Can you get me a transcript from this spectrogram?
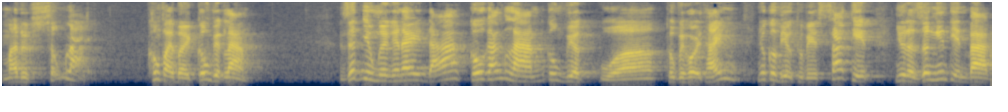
mà được sống lại. Không phải bởi công việc làm. Rất nhiều người ngày nay đã cố gắng làm những công việc của thuộc về hội thánh, những công việc thuộc về xác thịt như là dâng hiến tiền bạc,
